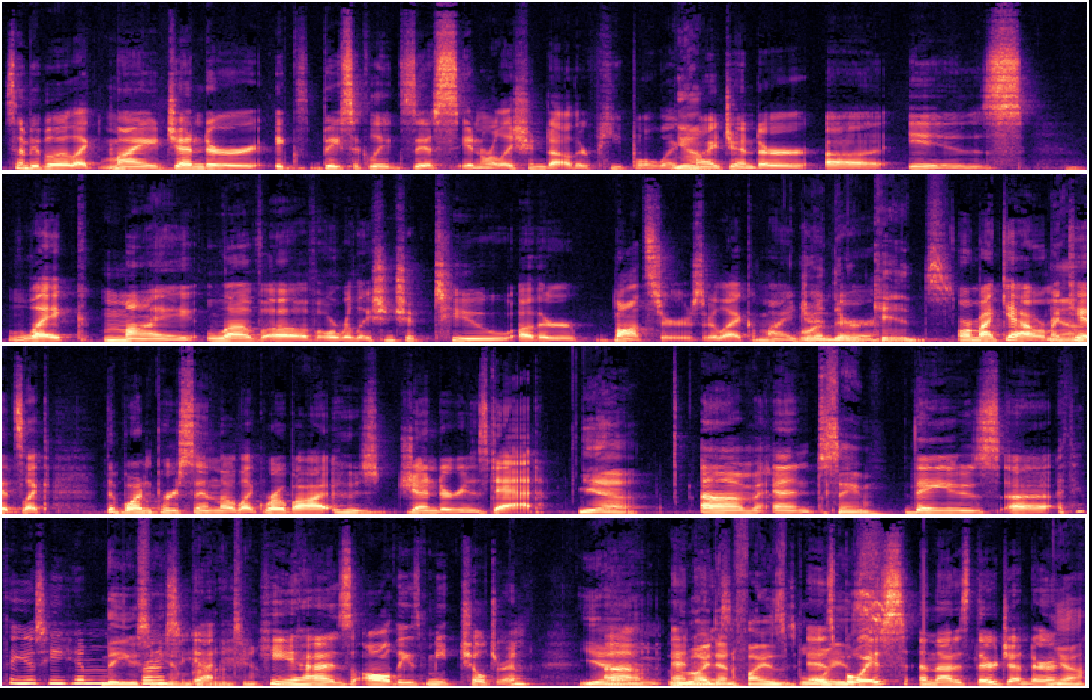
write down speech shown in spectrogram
some people are like my gender ex- basically exists in relation to other people like Yeah. my gender uh, is like my love of or relationship to other monsters or like my or gender their kids. or my yeah or my Yeah. kids like the one person the like robot whose gender is dad Yeah, um and same. they use uh i think they use he him They use he, pronouns? him yeah. pronouns, yeah. he has all these meat children Yeah, um, who his- identify as boys. as boys and that is their gender Yeah.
